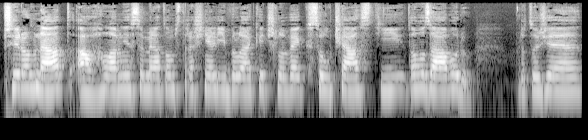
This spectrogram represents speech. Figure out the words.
přirovnat a hlavně se mi na tom strašně líbilo, jak je člověk součástí toho závodu. Protože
